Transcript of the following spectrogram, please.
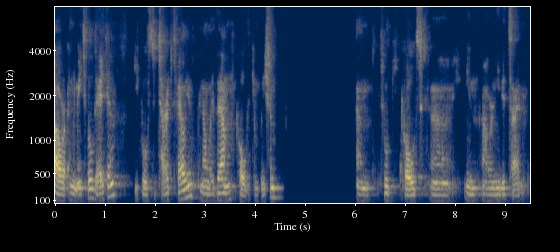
our animatable data equals to target value and only then call the completion and it will be called uh, in our needed time.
